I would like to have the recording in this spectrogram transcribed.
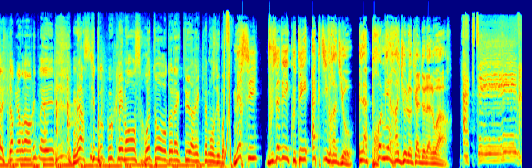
Je le regarderai en replay. Merci beaucoup Clémence. Retour de l'actu avec Clémence Dubois. Merci, vous avez écouté Active Radio, la première radio locale de la Loire. Active.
